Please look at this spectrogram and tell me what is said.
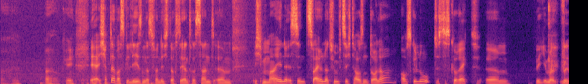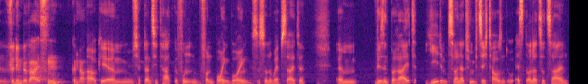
Aha. Ah, okay. Ja, ich habe da was gelesen, das fand ich doch sehr interessant. Ähm, ich meine, es sind 250.000 Dollar ausgelobt, ist das korrekt? Ähm, für jemanden? Für, für, den Beweis, hm? genau. Ah, okay. Ähm, ich habe da ein Zitat gefunden von Boing Boing, das ist so eine Webseite. Ähm, wir sind bereit, jedem 250.000 US-Dollar zu zahlen,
